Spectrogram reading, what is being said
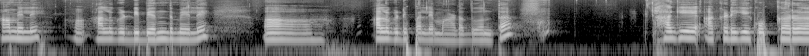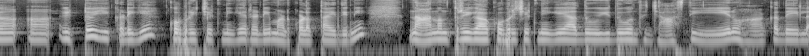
ಆಮೇಲೆ ಆಲೂಗಡ್ಡೆ ಬೆಂದ ಮೇಲೆ ಆಲೂಗಡ್ಡೆ ಪಲ್ಯ ಮಾಡೋದು ಅಂತ. ಹಾಗೆ ಆ ಕಡೆಗೆ ಕುಕ್ಕರ್ ಇಟ್ಟು ಈ ಕಡೆಗೆ ಕೊಬ್ಬರಿ ಚಟ್ನಿಗೆ ರೆಡಿ ಮಾಡ್ಕೊಳ್ತಾ ಇದ್ದೀನಿ. ನಾನಂತರೂ ಈಗ ಕೊಬ್ಬರಿ ಚಟ್ನಿಗೆ ಅದು ಇದು ಅಂತ ಜಾಸ್ತಿ ಏನು ಹಾಕೋದೇ ಇಲ್ಲ.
